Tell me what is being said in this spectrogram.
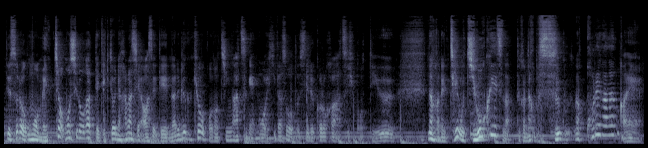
でそれをもうめっちゃ面白がって適当に話合わせてなるべく京子の陳発言を引き出そうとしてる黒川敦彦っていうなんかね結構地獄絵図なっていうかなんかすぐなこれがなんかね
